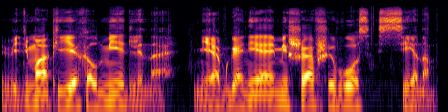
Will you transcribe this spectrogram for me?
Ведьмак ехал медленно, не обгоняя мешавший воз с сеном.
